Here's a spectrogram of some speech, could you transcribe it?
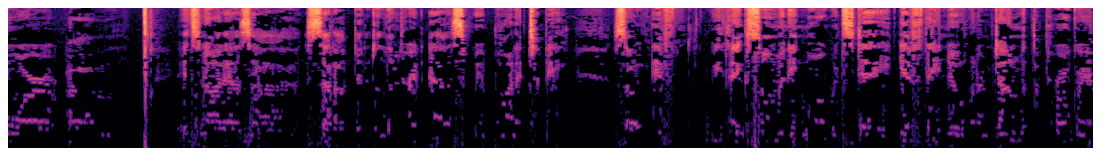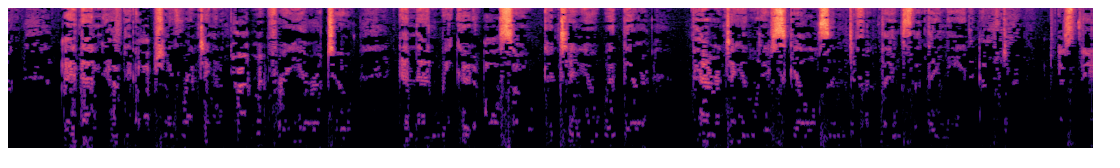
more, um, it's not as uh, set up and deliberate as we want it to be. So if we think so many more would stay if they knew when I'm done with the program, I then have the option of renting an apartment for a year or two, and then we could also continue with their parenting and life skills and different things that they need after. is the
